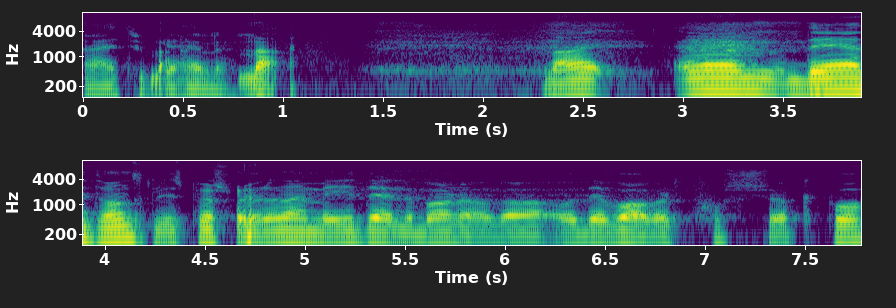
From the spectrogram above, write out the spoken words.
Nei, jeg tror ikke heller. Nei. Nei, ehm, det er et vanskelig spørsmål det der med ideelle barnehager, og det var vel forsøk på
